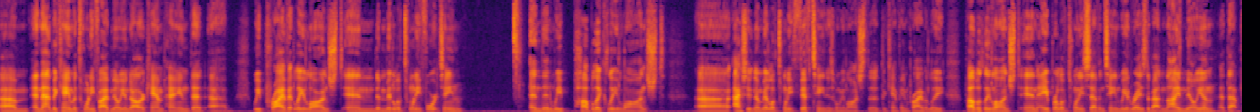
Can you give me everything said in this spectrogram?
Um, and that became a $25 million campaign that uh, we privately launched in the middle of 2014. And then we publicly launched, uh, actually, no, middle of 2015 is when we launched the, the campaign privately. Publicly launched in April of 2017. We had raised about 9 million at that.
